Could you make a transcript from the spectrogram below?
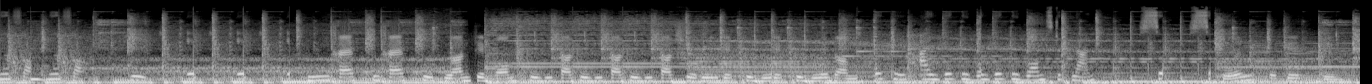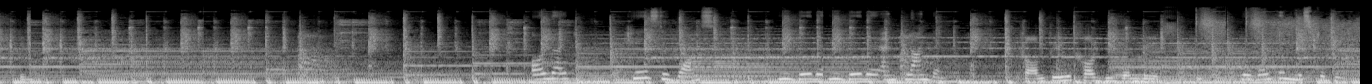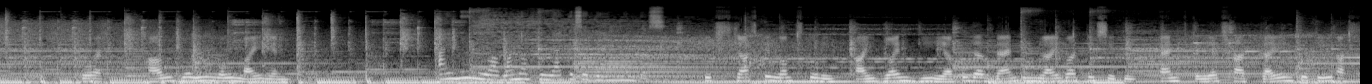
You had to to plant a bomb to the car to the car to the so we'll get to go get to go down. Okay, I'll the, I'll get the bombs to plant. So, so. Well, okay, then. then. Alright. Here's the bombs. We go there, we go there and plant them. Thank you for the bomb You're welcome, Mr. B. So, how do you know my name? I knew you are one of the Yakuza gang members. It's just a long story. I joined the Yakuza band in Liberty City, and players are trying to kill us.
